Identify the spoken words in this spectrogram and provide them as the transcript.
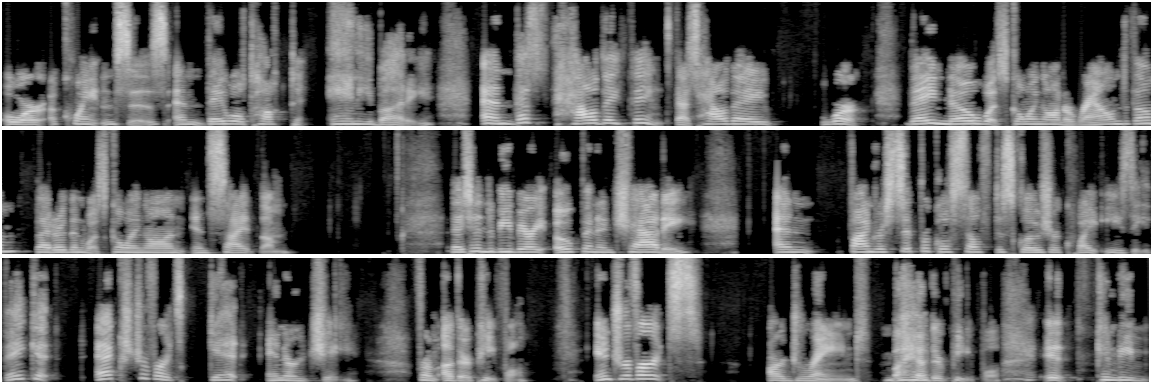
or acquaintances and they will talk to anybody. And that's how they think. That's how they work. They know what's going on around them better than what's going on inside them. They tend to be very open and chatty and find reciprocal self-disclosure quite easy. They get extroverts get energy from other people. Introverts are drained by other people. It can be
